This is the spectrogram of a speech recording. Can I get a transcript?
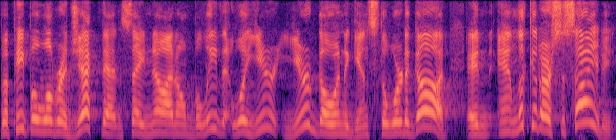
But people will reject that and say, no, I don't believe that. Well, you're, you're going against the Word of God. And, and look at our society.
